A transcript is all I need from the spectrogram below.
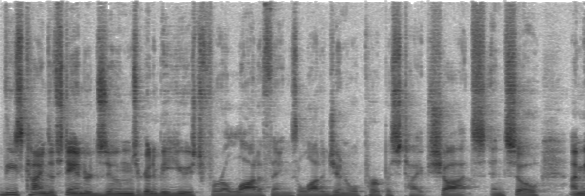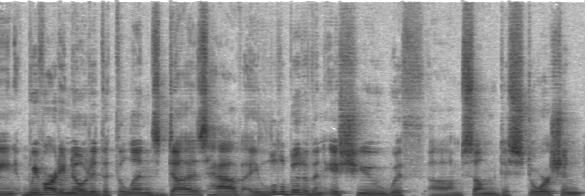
these kinds of standard zooms are going to be used for a lot of things, a lot of general purpose type shots. And so, I mean, we've already noted that the lens does have a little bit of an issue with um, some distortion.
